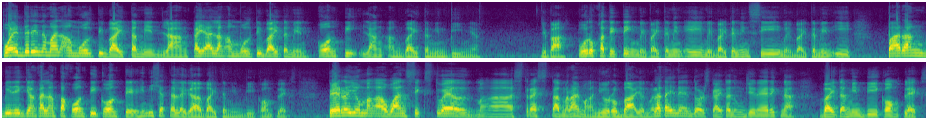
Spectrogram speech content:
Pwede rin naman ang multivitamin lang, kaya lang ang multivitamin, konti lang ang vitamin B niya. Di ba? Puro katiting, may vitamin A, may vitamin C, may vitamin E. Parang binigyan ka lang pa konti-konti, hindi siya talaga vitamin B complex. Pero yung mga 1-6-12, mga stress tab, marami, mga neurobion, wala tayong na-endorse. Kahit anong generic na vitamin B complex,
